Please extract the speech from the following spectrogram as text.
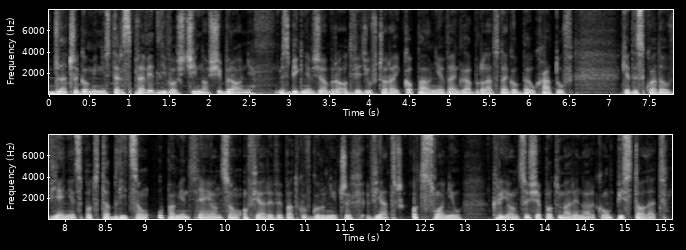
Dlaczego minister sprawiedliwości nosi broń? Zbigniew Ziobro odwiedził wczoraj kopalnię węgla brunatnego Bełchatów, kiedy składał wieniec pod tablicą upamiętniającą ofiary wypadków górniczych. Wiatr odsłonił kryjący się pod marynarką pistolet.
